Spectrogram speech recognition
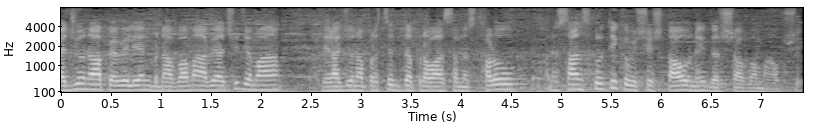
રાજ્યોના પેવેલિયન બનાવવામાં આવ્યા છે, જેમાં રાજ્યોના પ્રસિદ્ધ પ્રવાસન સ્થળો અને સાંસ્કૃતિક વિશેષતાઓને દર્શાવવામાં આવશે.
